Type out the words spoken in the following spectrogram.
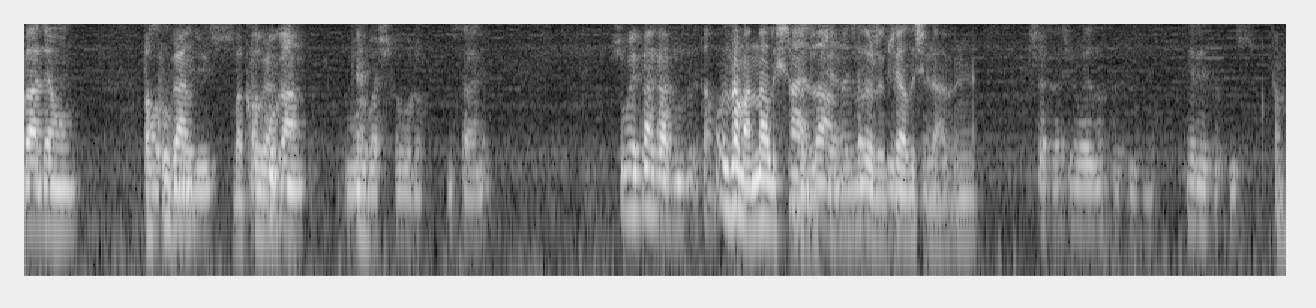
Radeon Bakugan. 6700. Bakugan. Bakugan. Vuru Evet. başka vuru misali. Şimdi bu ekran kartımızı tam O zamanla alışır Aynen, durdukça. zamanla çalışıyor. Durdukça alışır abi. şaka. Şimdi beyaz nasıl takıyorsun? Nereye takıyorsun? Tamam.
